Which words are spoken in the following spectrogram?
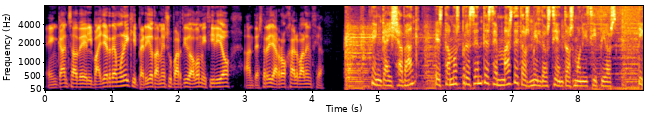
en cancha del Bayern de Múnich y perdió también su partido a domicilio ante Estrella Roja el Valencia. En CaixaBank estamos presentes en más de 2.200 municipios y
